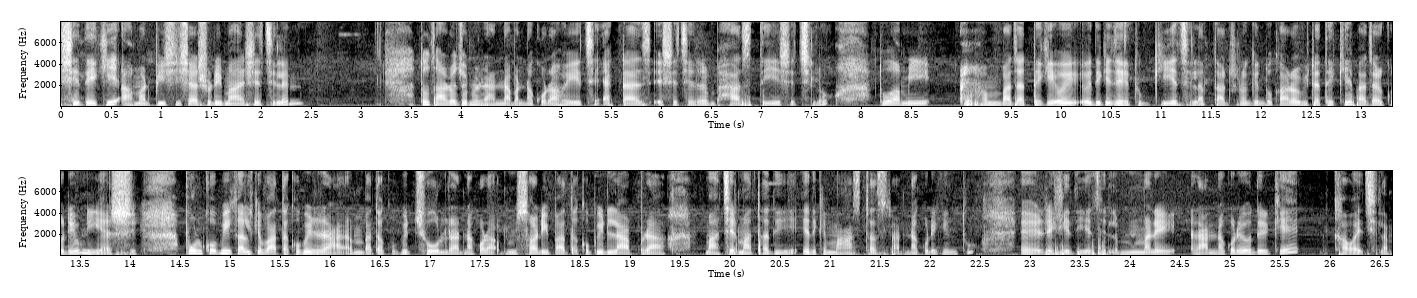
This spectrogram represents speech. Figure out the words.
এসে দেখি আমার পিসি শাশুড়ি মা এসেছিলেন। তো তারও জন্য রান্না বান্না করা হয়েছে। একটা এসেছিলেন ভাস্তি এসেছিল। তো আমি বাজার থেকে ওই, ওইদিকে যেহেতু গিয়েছিলাম, তার জন্য কিন্তু কারও ভিটা থেকে বাজার করেও নিয়ে আসি। ফুলকপি, কালকে বাঁধাকপির বাঁধাকপির ঝোল রান্না করা সরি বাঁধাকপির লাবড়া মাছের মাথা দিয়ে এদিকে মাছ টাছ রান্না করে কিন্তু রেখে দিয়েছিলাম। মানে রান্না করে ওদেরকে খাওয়াইছিলাম।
